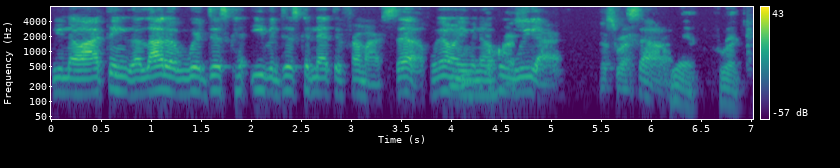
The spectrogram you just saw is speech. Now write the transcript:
You know, I think a lot of we're dis- even disconnected from ourselves. We don't mm-hmm. even know who we are. That's right. So correct, correct.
